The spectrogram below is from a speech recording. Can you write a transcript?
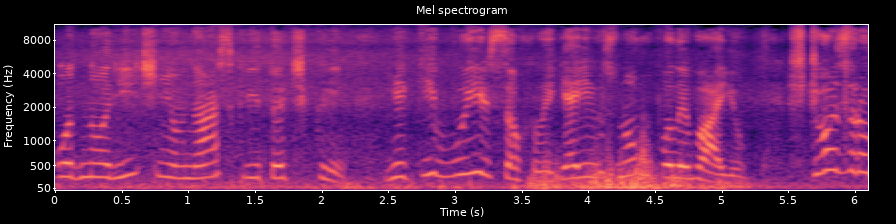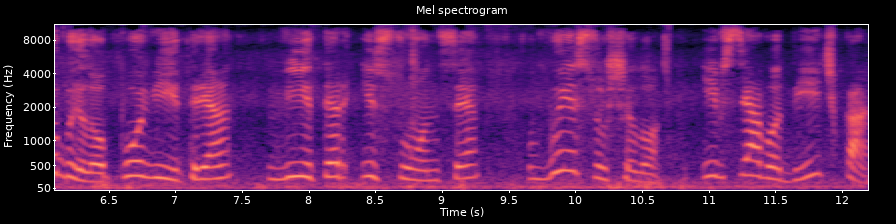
однорічні в нас квіточки, які висохли. Я їх знову поливаю. Що зробило? Повітря, вітер і сонце висушило, і вся водичка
